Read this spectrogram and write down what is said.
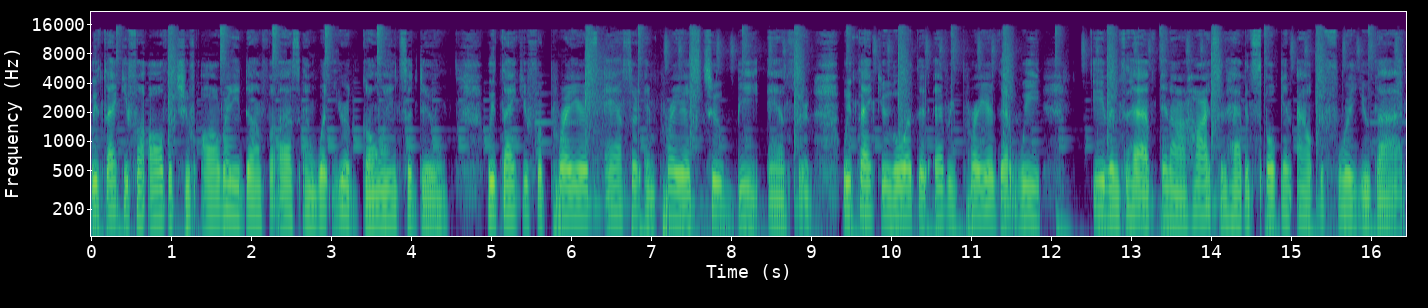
We thank you for all that you've already done for us and what you're going to do. We thank you for prayers answered and prayers to be answered. We thank you, Lord, that every prayer that we even to have in our hearts and having spoken out before you, God.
